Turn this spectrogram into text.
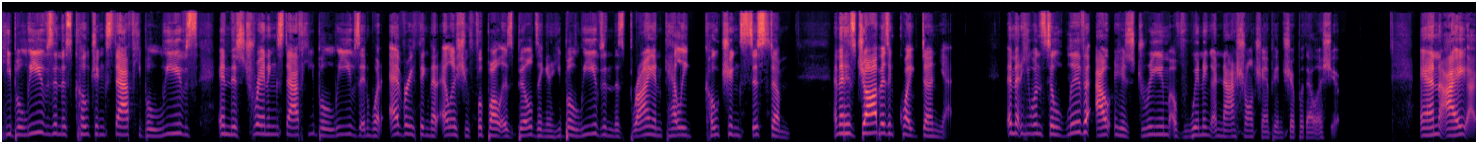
he believes in this coaching staff. He believes in this training staff. He believes in what everything that LSU football is building. And he believes in this Brian Kelly coaching system and that his job isn't quite done yet. And that he wants to live out his dream of winning a national championship with LSU and I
